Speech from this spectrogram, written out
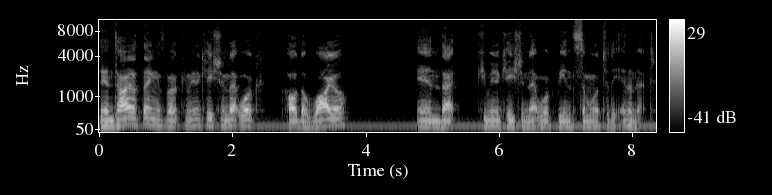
The entire thing is about communication network called the wire and that communication network being similar to the internet.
